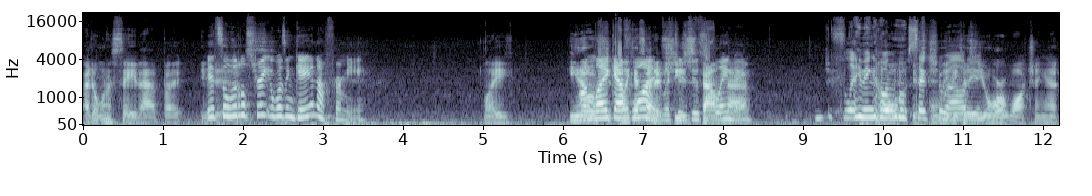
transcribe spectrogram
I don't want to say that, but it it's a little straight. It wasn't gay enough for me. Like, you know, Unlike if- like I F1, said, if which is she's just found flaming. that, Flaming well, It's only homosexuality. because you're watching it.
